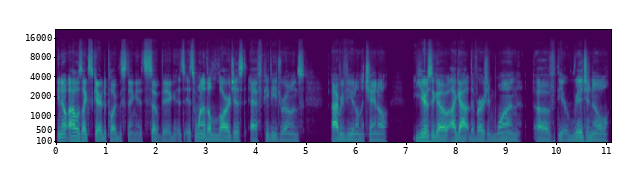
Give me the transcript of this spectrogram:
You know, I was like scared to plug this thing in. It's so big. It's, it's one of the largest FPV drones I've reviewed on the channel. Years ago, I got the version one of the original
